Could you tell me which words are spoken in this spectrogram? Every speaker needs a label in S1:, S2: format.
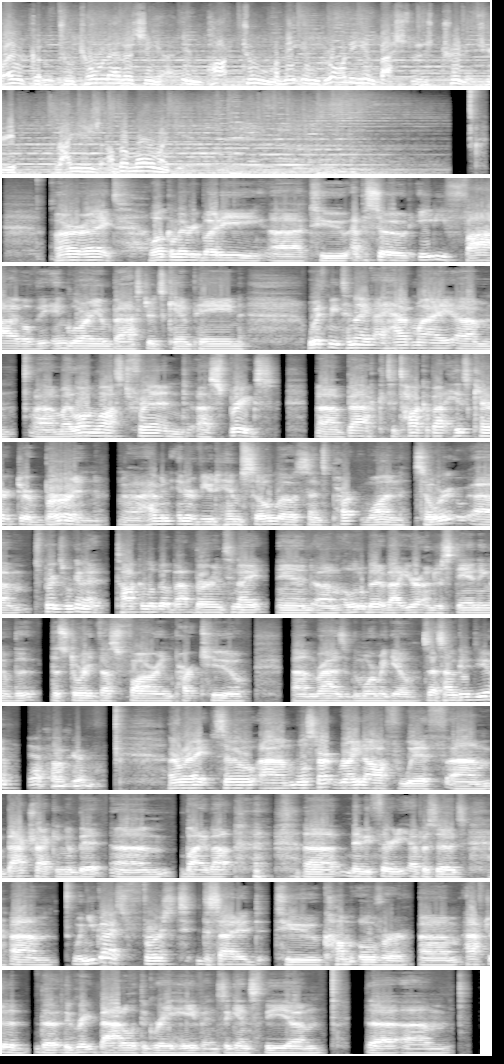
S1: Welcome to Tol Eressëa in part two of the Inglourious Bastards trilogy, Rise of the Mormegil.
S2: All right, welcome everybody uh, to episode 85 of the Inglourious Bastards campaign. With me tonight, I have my um, uh, my long lost friend uh, Spriggs uh, back to talk about his character Burren. I haven't interviewed him solo since part one, so we're um, Spriggs. We're going to talk a little bit about Burren tonight, and um, a little bit about your understanding of the the story thus far in part two, um, Rise of the Mormegil. Does that sound good to you?
S3: Yeah, sounds good.
S2: All right, so um, we'll start right off with um, backtracking a bit um, by about uh, maybe 30 episodes. Um, when you guys first decided to come over um, after the, the, the, great battle at the Grey Havens against the um, the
